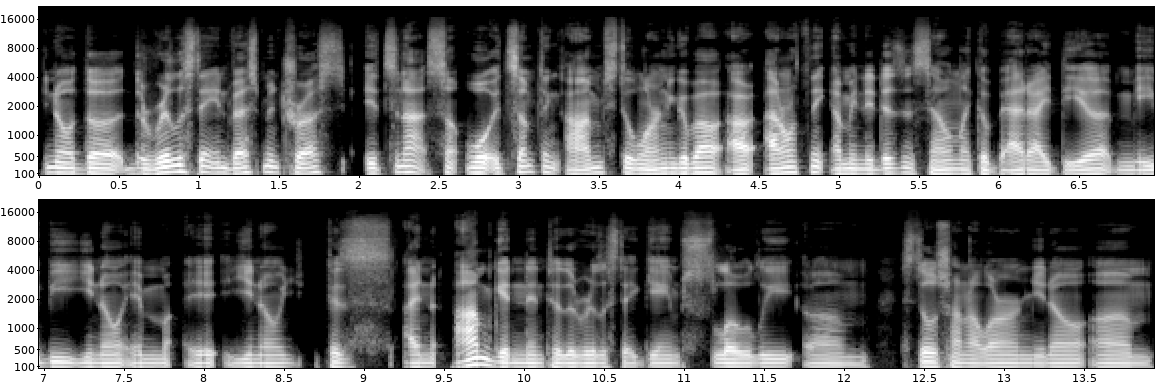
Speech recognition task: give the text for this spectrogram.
you know the the real estate investment trust it's not some well it's something i'm still learning about. I, I don't think i mean it doesn't sound like a bad idea. Maybe you know it, it you know because i i'm getting into the real estate game slowly um still trying to learn you know um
